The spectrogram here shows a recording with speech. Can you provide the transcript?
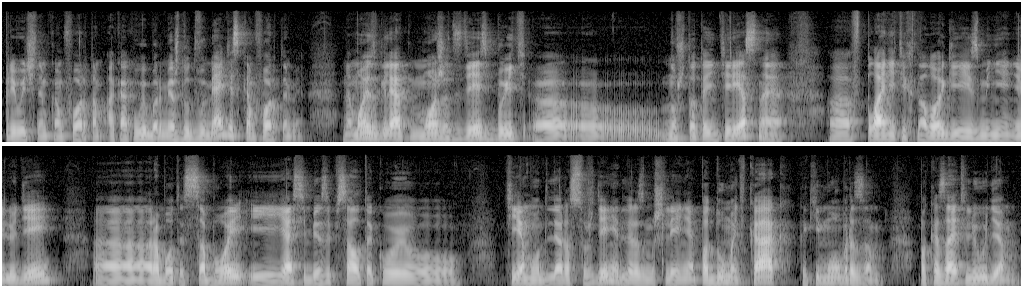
привычным комфортом, а как выбор между двумя дискомфортами, на мой взгляд, может здесь быть э, э, ну, что-то интересное э, в плане технологии изменения людей, работы с собой. И я себе записал такую тему для рассуждения, для размышления, подумать, как, каким образом показать людям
